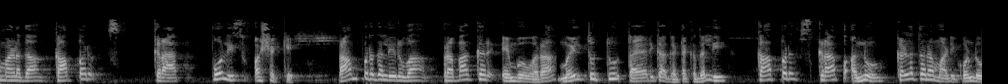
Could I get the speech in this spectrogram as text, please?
ಪ್ರಮಾಣದ ಕಾಪರ್ ಸ್ಕ್ರಾಪ್ ಪೊಲೀಸ್ ವಶಕ್ಕೆ. ರಾಂಪುರದಲ್ಲಿರುವ ಪ್ರಭಾಕರ್ ಎಂಬುವರ ಮೈಲ್ತುತ್ತು ತಯಾರಿಕಾ ಘಟಕದಲ್ಲಿ ಕಾಪರ್ ಸ್ಕ್ರಾಪ್ ಅನ್ನು ಕಳ್ಳತನ ಮಾಡಿಕೊಂಡು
